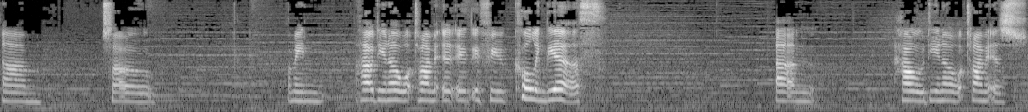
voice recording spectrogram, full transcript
Um, so, I mean, how do you know what time? It, it, if you're calling the Earth, um, how do you know what time it is?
